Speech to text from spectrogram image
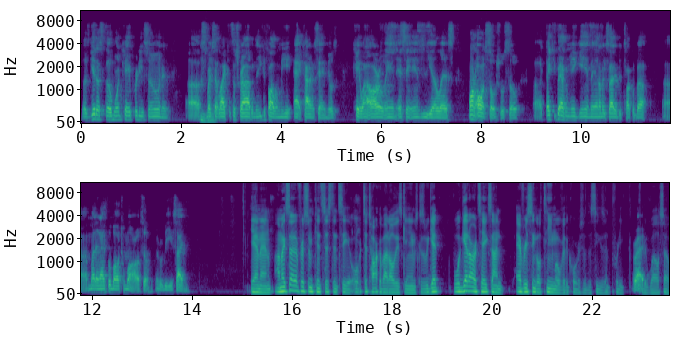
let's get us to 1K pretty soon, and uh, smash that like and subscribe, and then you can follow me at Kyron Samuels, K Y R O N S A N U E L S on all socials. So uh, thank you for having me again, man. I'm excited to talk about uh, Monday Night Football tomorrow, so it'll be exciting. Yeah, man. I'm excited for some consistency to talk about all these games because we get we'll get our takes on every single team over the course of the season pretty Right. pretty well. So,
